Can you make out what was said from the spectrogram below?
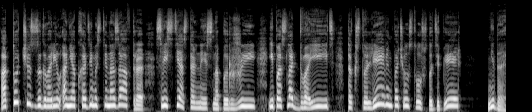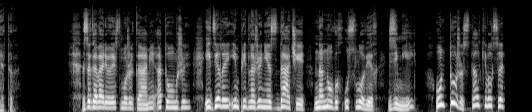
а тотчас заговорил о необходимости на завтра свести остальные снопы ржи и послать двоить, так что Левин почувствовал, что теперь не до этого. Заговаривая с мужиками о том же и делая им предложение сдачи на новых условиях земель, он тоже сталкивался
